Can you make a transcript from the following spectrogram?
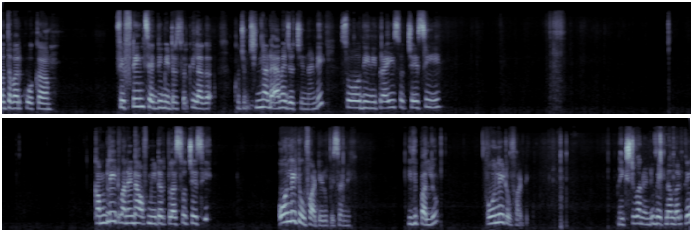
కొంతవరకు ఒక ఫిఫ్టీన్ సెంటీమీటర్స్ వరకు ఇలాగా కొంచెం చిన్న డ్యామేజ్ వచ్చిందండి. సో దీని ప్రైస్ వచ్చేసి complete one and half metre plus వచ్చేసి ఓన్లీ టూ ఫార్టీ రూపీస్ అండి. ఇది pallu only two forty next one అండి. Bit number three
